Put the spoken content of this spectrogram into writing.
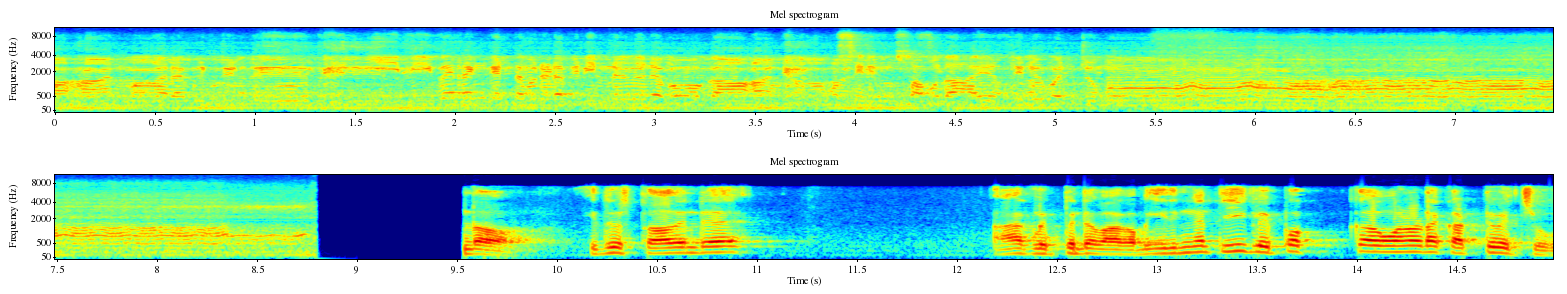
മഹാന്മാരെ വിട്ടിട്ട് വിവരം കെട്ടവരുടെ പിന്നാലെ പോകാൻ മുസ്ലിം സമുദായത്തിന് പറ്റുമോ? ഇത് ഉസ്താദിന്റെ ആ ക്ലിപ്പിന്റെ ഭാഗം. ഇങ്ങനത്തെ ഈ ക്ലിപ്പൊക്കെ അവനവിടെ കട്ട് വെച്ചു.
